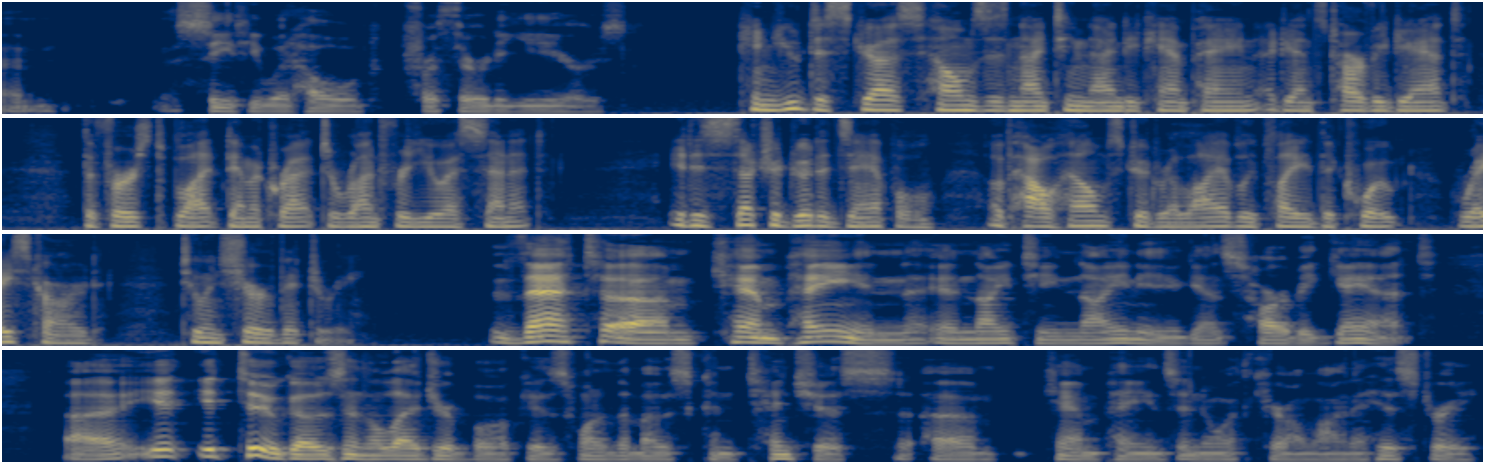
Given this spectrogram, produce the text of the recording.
um, a seat he would hold for 30 years. Can you discuss Helms's 1990 campaign against Harvey Gantt, the first black Democrat to run for U.S. Senate? It is such a good example of how Helms could reliably play the quote race card to ensure victory. That um, campaign in 1990 against Harvey Gantt uh, it, it too goes in the Ledger book as one of the most contentious um, campaigns in North Carolina history.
